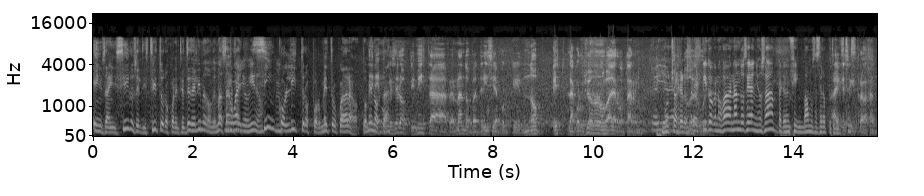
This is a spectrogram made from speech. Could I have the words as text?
en San Isidro, es el distrito de los 43 de Lima, donde más agua ha hay. llovido. 5 litros por metro cuadrado. Tome Tenemos nota. que ser optimistas, Fernando Patricia, porque no, esto- la corrupción no nos va a derrotar. ¿no? Muchas Le gracias. explico que nos va ganando hace años, ¿ah? pero en fin, vamos a ser Hay optimistas. que seguir trabajando.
